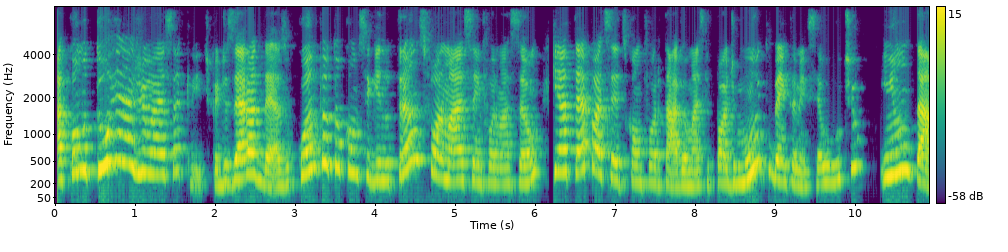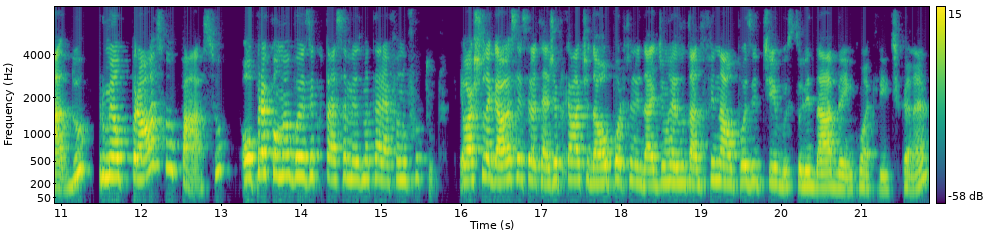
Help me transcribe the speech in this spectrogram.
a como tu reagiu a essa crítica, de 0 a 10. O quanto eu tô conseguindo transformar essa informação, que até pode ser desconfortável, mas que pode muito bem também ser útil, em um dado para o meu próximo passo ou para como eu vou executar essa mesma tarefa no futuro. Eu acho legal essa estratégia porque ela te dá a oportunidade de um resultado final positivo se tu lidar bem com a crítica, né?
